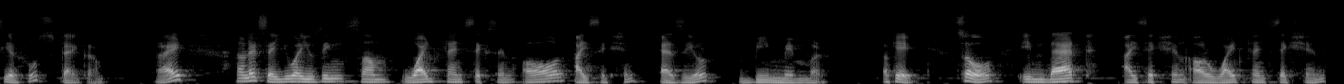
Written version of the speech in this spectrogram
shear force diagram right? Now let's say you are using some wide flange section or I section as your beam member. Okay so in that I section or wide flange section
